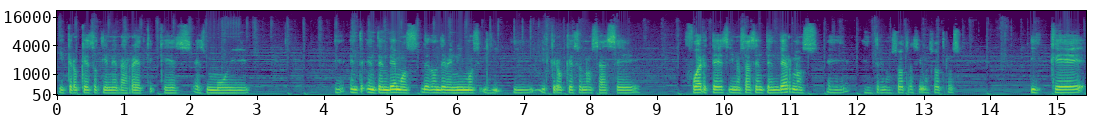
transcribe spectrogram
Y creo que eso tiene la red que, es, es, muy eh, entendemos de dónde venimos y, y, creo que eso nos hace fuertes y nos hace entendernos eh, entre nosotras y nosotros. Y que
